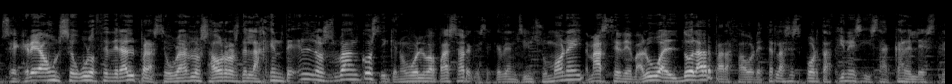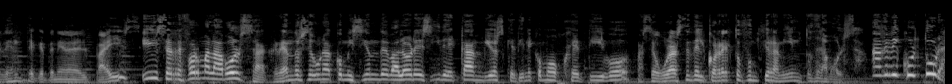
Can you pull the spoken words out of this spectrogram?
Se crea un seguro federal para asegurar los ahorros de la gente en los bancos y que no vuelva a pasar que se queden sin su money. Además, se devalúa el dólar para favorecer las exportaciones y sacar el excedente que tenían en el país. Y se reforma la bolsa, creándose una comisión de valores y de cambios que tiene como objetivo asegurarse del correcto funcionamiento de la bolsa. Agricultura.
